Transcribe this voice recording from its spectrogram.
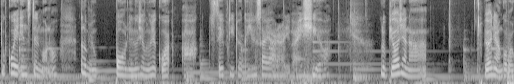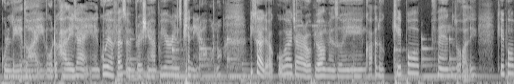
သူကိုယ့်ရဲ့ instinct ပေါ့နော်အဲ့လိုမျိုးပေါ်နေလို့ရှိရင်ဘယ်လိုလဲကိုကအာ safety အတွက်ဂရုစိုက်ရတာတွေပါရှိရပါလို့ပြောချင်တာပြောနေတာကိုဘာကိုလဲသွားရင်ဟိုတခါလေကြာရင်ကိုယ့်ရဲ့ first impression appearance ဖြစ်နေတာပေါ့နော်ပြီးခါကျကိုကကြတော့ပြောရမယ်ဆိုရင်ကအဲ့လို K-pop fan ဆိုတော့လေ K-pop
